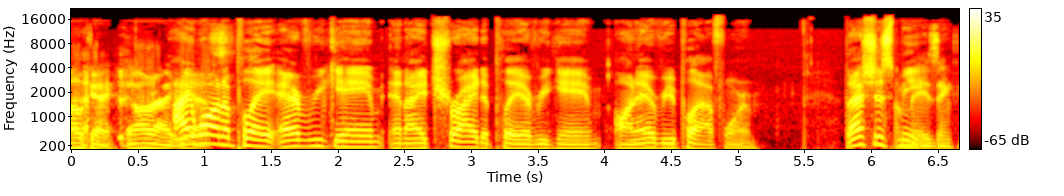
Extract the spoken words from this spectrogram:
okay, all right. I yes. want to play every game, and I try to play every game on every platform. That's just me. amazing.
